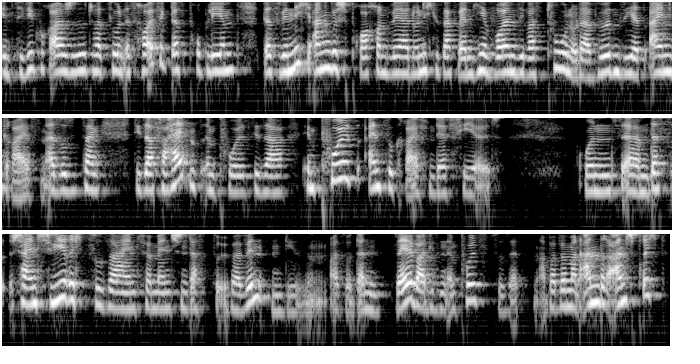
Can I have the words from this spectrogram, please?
in Zivilcourage-Situationen ist häufig das Problem, dass wir nicht angesprochen werden und nicht gesagt werden, hier wollen Sie was tun oder würden Sie jetzt eingreifen. Also sozusagen dieser Verhaltensimpuls, dieser Impuls einzugreifen, der fehlt. Und ähm, das scheint schwierig zu sein für Menschen, das zu überwinden, diesen, also dann selber diesen Impuls zu setzen. Aber wenn man andere anspricht,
